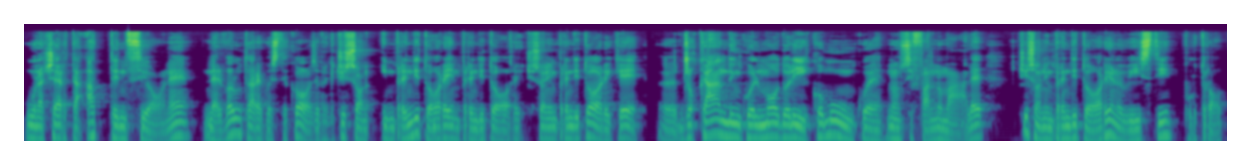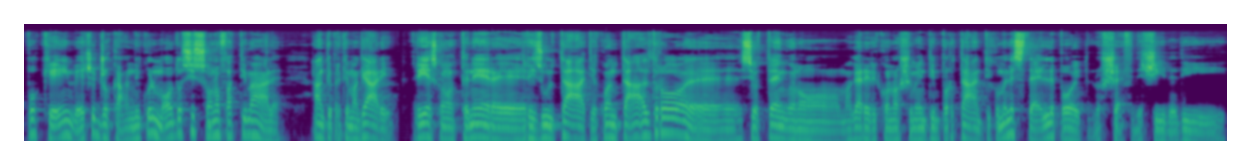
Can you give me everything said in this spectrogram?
una certa attenzione nel valutare queste cose, perché ci sono imprenditori e imprenditori, ci sono imprenditori che eh, giocando in quel modo lì comunque non si fanno male, ci sono imprenditori, ne ho visti purtroppo, che invece giocando in quel modo si sono fatti male anche perché magari riescono a ottenere risultati e quant'altro, eh, si ottengono magari riconoscimenti importanti come le stelle, poi lo chef decide di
